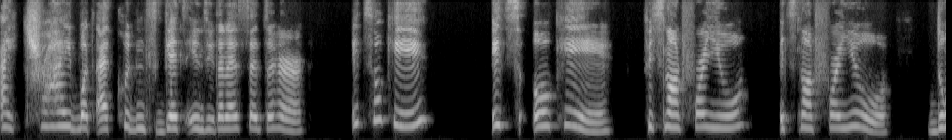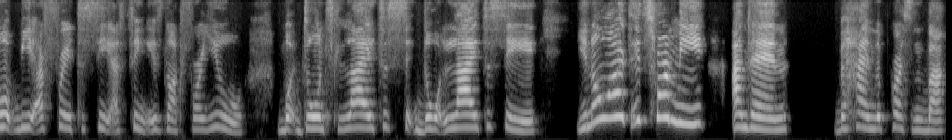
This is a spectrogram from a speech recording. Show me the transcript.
I tried, but I couldn't get into it. And I said to her, It's okay. It's okay. If it's not for you, it's not for you. Don't be afraid to say a thing is not for you, but don't lie to say, don't lie to say, you know what, it's for me. And then behind the person back,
